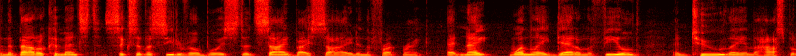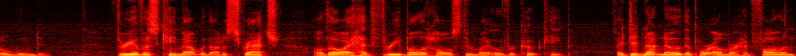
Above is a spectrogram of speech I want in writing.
When the battle commenced, six of us Cedarville boys stood side by side in the front rank. At night, one lay dead on the field, and two lay in the hospital wounded. Three of us came out without a scratch, although I had three bullet holes through my overcoat cape. I did not know that poor Elmer had fallen,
